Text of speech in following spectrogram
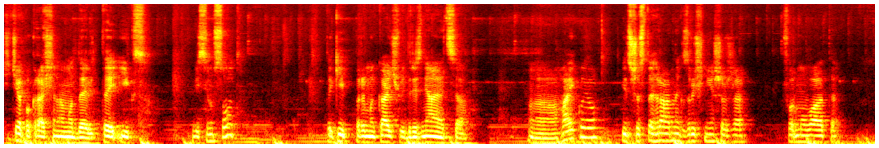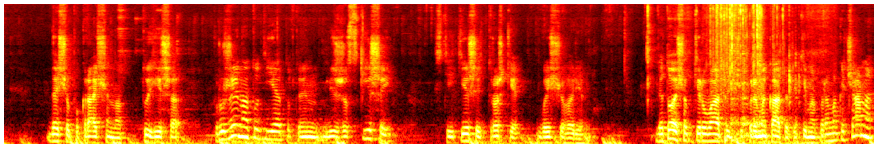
Ще покращена модель TX800. Такий перемикач відрізняється е, гайкою під шестигранник, зручніше вже формувати. Дещо покращена тугіша пружина тут є, тобто він більш жорсткіший, стійкіший, трошки вищого рівня. Для того, щоб керувати чи перемикати такими перемикачами,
